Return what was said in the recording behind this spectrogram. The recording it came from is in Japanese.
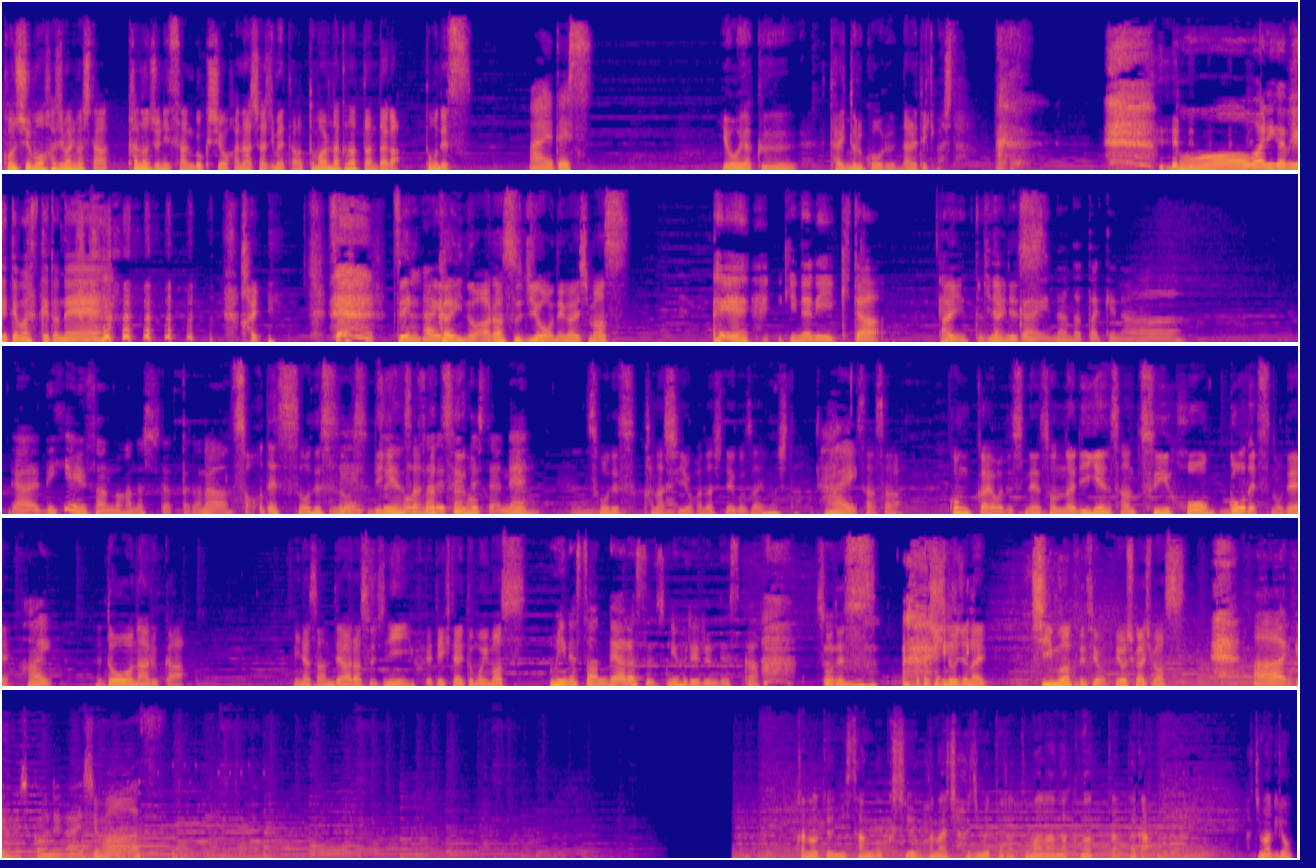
今週も始まりました。彼女に三国志を話し始めたら止まらなくなったんだが、ともです。前です。ようやくタイトルコール慣れてきました。もう終わりが見えてますけどね。はい。さあ、前回のあらすじをお願いします。えーいきなり来た。はいえーといきなりです前回何だったっけなじゃあ、リゲンさんの話だったかな。そうです、そうです、そうです。ねリゲンさんが追放したよね。そうです。悲しいお話でございました。はい。さあさあ、今回はですね、そんなリゲンさん追放後ですので、はい。どうなるか、皆さんであらすじに触れていきたいと思います。皆さんであらすじに触れるんですか？そうです。私一人じゃない、チームワークですよ。よろしくお願いします。はい。よろしくお願いします。彼女に三国志を話し始めたら止まらなくなったんだが、始まるよ。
